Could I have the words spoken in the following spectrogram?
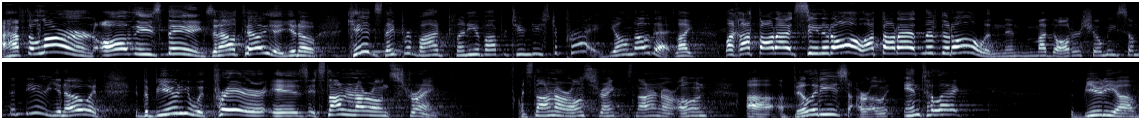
I have to learn all these things. And I'll tell you, you know, kids, they provide plenty of opportunities to pray. Y'all know that. Like, like I thought I had seen it all. I thought I had lived it all. And then my daughter showed me something new, you know. And the beauty with prayer is it's not in our own strength. It's not in our own strength, it's not in our own uh, abilities, our own intellect. The beauty of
